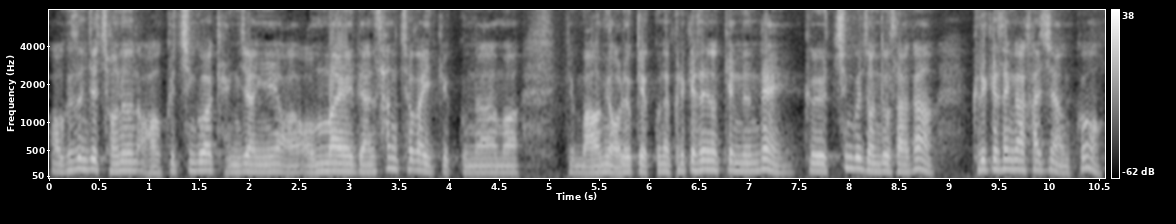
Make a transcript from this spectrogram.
어, 그래서 이제 저는, 어, 그 친구가 굉장히, 어, 엄마에 대한 상처가 있겠구나, 뭐, 마음이 어렵겠구나, 그렇게 생각했는데, 그 친구 전도사가 그렇게 생각하지 않고,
